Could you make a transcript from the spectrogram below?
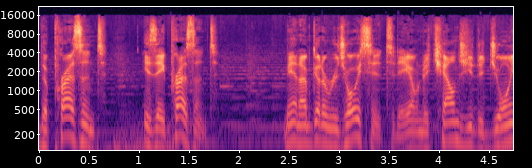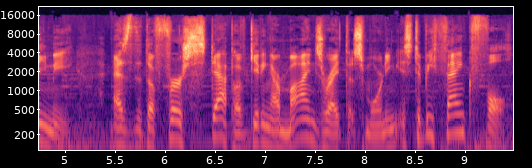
the present is a present. Man, I'm going to rejoice in it today. I want to challenge you to join me as the, the first step of getting our minds right this morning is to be thankful.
